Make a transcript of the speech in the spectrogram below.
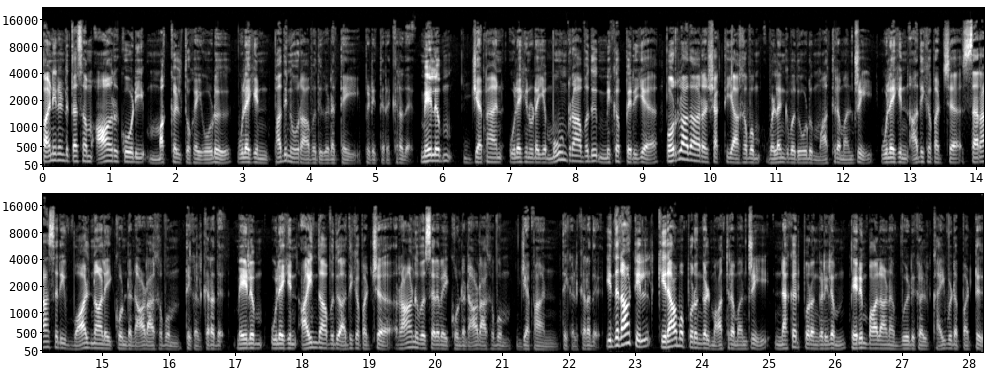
பனிரெண்டு தசம் ஆறு கோடி மக்கள் தொகையோடு உலகின் பதினோராவது இடத்தை பிடித்திருக்கிறது. மேலும் ஜப்பான் உலகினுடைய மூன்றாவது மிகப்பெரிய பொருளாதார சக்தியாகவும் விளங்குவதோடு மாத்திரமன்றி உலகின் அதிகபட்ச சராசரி வாழ்நாளை கொண்ட நாடாகவும் திகழ்கிறது. மேலும் உலகின் ஐந்தாவது அதிகபட்ச ராணுவ செலவை கொண்ட நாடாகவும் ஜப்பான் திகழ்கிறது. இந்த நாட்டில் கிராமப்புறங்கள் மாத்திரமன்றி நகர்ப்புறங்களிலும் பெரும்பாலான வீடுகள் கைவிடப்பட்டு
